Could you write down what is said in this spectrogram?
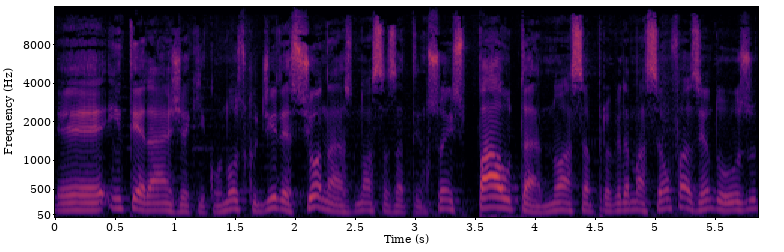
é, interage aqui conosco, direciona as nossas atenções, pauta nossa programação fazendo uso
